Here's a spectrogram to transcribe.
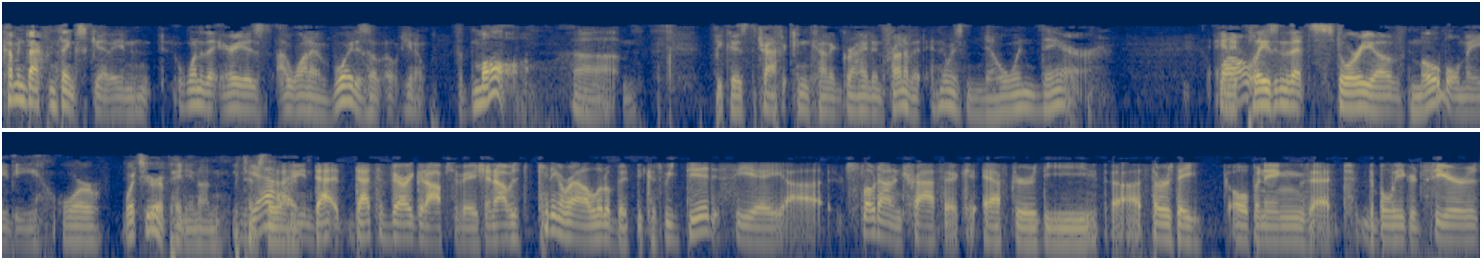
coming back from Thanksgiving, one of the areas I want to avoid is, uh, you know, the mall, um, because the traffic can kind of grind in front of it, and there was no one there. And Well- it plays into that story of mobile, maybe, or what's your opinion on potentially? Yeah, I mean that that's a very good observation. I was kidding around a little bit because we did see a uh, slowdown in traffic after the uh, Thursday openings at the beleaguered Sears,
